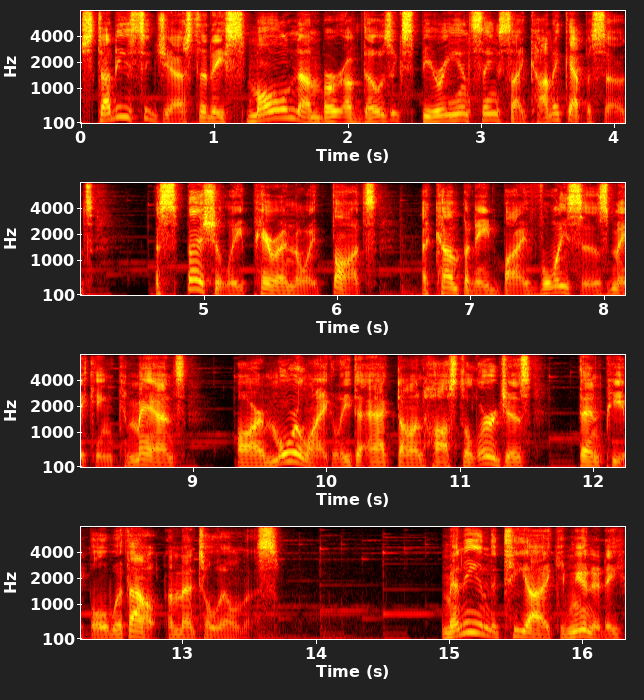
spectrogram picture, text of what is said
studies suggest that a small number of those experiencing psychotic episodes, especially paranoid thoughts accompanied by voices making commands, are more likely to act on hostile urges than people without a mental illness. Many in the TI community,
